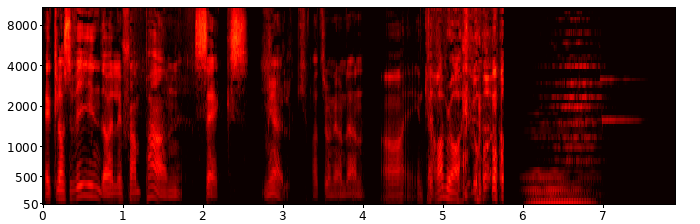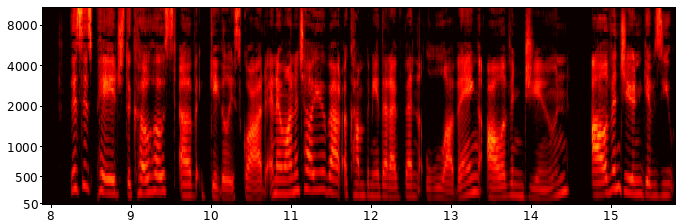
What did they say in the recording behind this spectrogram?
Ett glas vin då, eller champagne, sex, mjölk. Vad tror ni om den? Ja, inte Det var bra. This is Paige, the co-host of Giggly Squad, and I want to tell you about a company that I've been loving, Olive and June. Olive and June gives you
